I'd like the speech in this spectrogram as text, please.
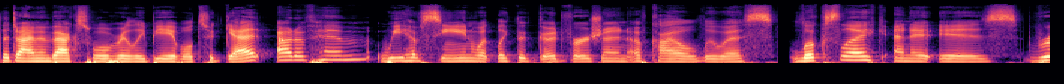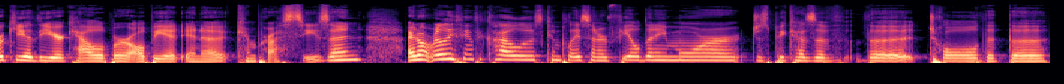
the Diamondbacks will really be able to get out of him. We have seen what like the good version of Kyle Lewis looks like and it is rookie of the year caliber albeit in a compressed season. I don't really think that Kyle Lewis can play center field anymore just because of the toll that the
